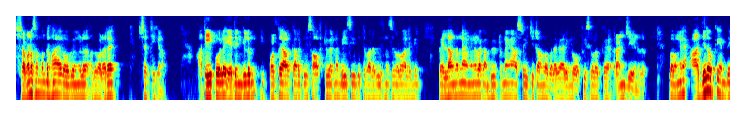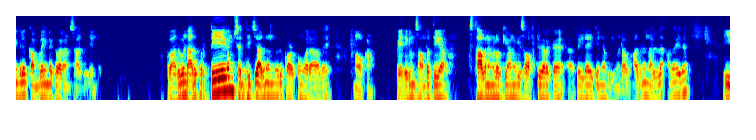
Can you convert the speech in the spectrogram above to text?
ശ്രവണ സംബന്ധമായ രോഗങ്ങൾ അത് വളരെ ശ്രദ്ധിക്കണം. അതേപോലെ ഏതെങ്കിലും ഇപ്പോഴത്തെ ആൾക്കാർക്ക് ഈ സോഫ്റ്റ്വെയറിനെ ബേസ് ചെയ്തിട്ട് പല ബിസിനസ്സുകളോ അല്ലെങ്കിൽ ഇപ്പോൾ എല്ലാം തന്നെ അങ്ങനെയുള്ള കമ്പ്യൂട്ടറിനെ ആശ്രയിച്ചിട്ടാണല്ലോ പല കാര്യങ്ങളും ഓഫീസുകളൊക്കെ റൺ ചെയ്യുന്നത്. അപ്പോൾ അങ്ങനെ അതിലൊക്കെ എന്തെങ്കിലും കംപ്ലൈന്റ് ഒക്കെ വരാൻ സാധ്യതയുണ്ട്. അപ്പോൾ അതുകൊണ്ട് അത് പ്രത്യേകം ശ്രദ്ധിച്ച് അതിനൊന്നും ഒരു കുഴപ്പം വരാതെ നോക്കണം. ഇപ്പോൾ ഏതെങ്കിലും സാമ്പത്തിക സ്ഥാപനങ്ങളൊക്കെ ആണെങ്കിൽ സോഫ്റ്റ്വെയർ ഒക്കെ ഫെയിലായി കഴിഞ്ഞാൽ ബുദ്ധിമുട്ടാവും. അതിന് നല്ല അതായത് ഈ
